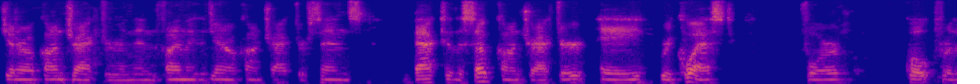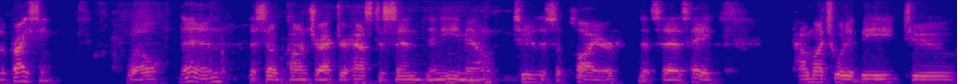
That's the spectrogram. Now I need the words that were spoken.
general contractor, and then finally the general contractor sends back to the subcontractor a request for quote for the pricing. Well, then the subcontractor has to send an email to the supplier that says, hey, how much would it be to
